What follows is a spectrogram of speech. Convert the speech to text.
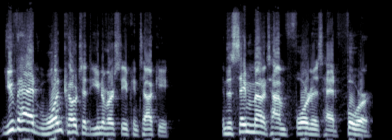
You've had one coach at the University of Kentucky in the same amount of time Florida's had four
